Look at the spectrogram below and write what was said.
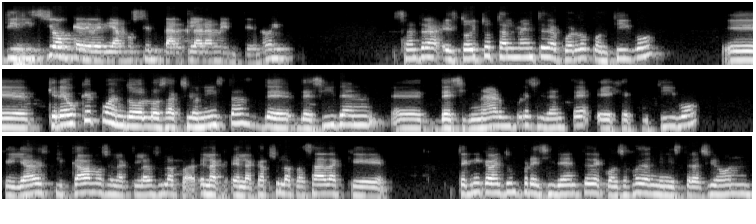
división que deberíamos sentar claramente, ¿no? Sandra, estoy totalmente de acuerdo contigo. Eh, creo que cuando los accionistas deciden eh, designar un presidente ejecutivo, que ya explicábamos en la, cláusula, en la, cápsula pasada que técnicamente un presidente de consejo de administración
